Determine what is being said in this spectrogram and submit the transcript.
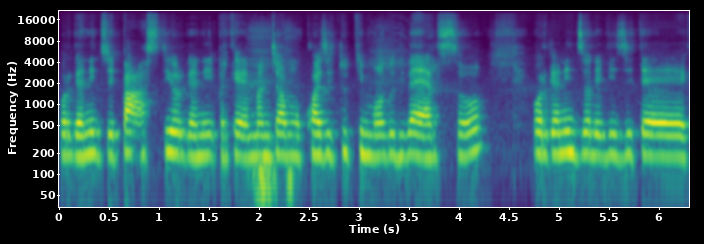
organizzo i pasti, organi- perché mangiamo quasi tutti in modo diverso, organizzo le visite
